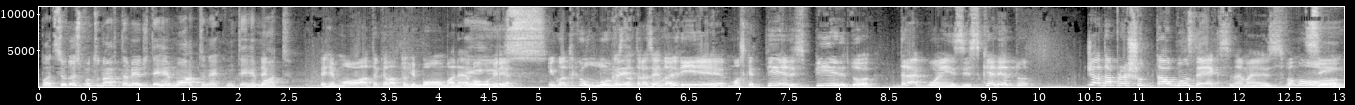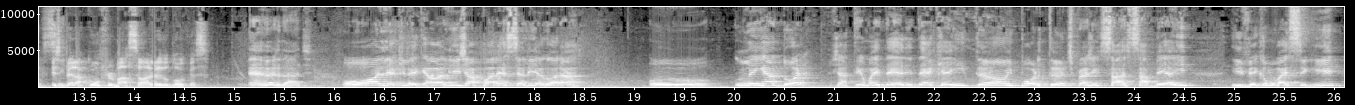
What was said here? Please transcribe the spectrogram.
Pode ser o 2.9 também, o de terremoto, né? Com terremoto. Terremoto, aquela torre bomba, né? Vamos Isso. ver. Enquanto que o Lucas tá trazendo ali mosqueteiro, espírito, dragões e esqueleto já dá pra chutar alguns decks, né? Mas vamos sim, sim. esperar a confirmação ali do Lucas. É verdade. Olha que legal ali, já aparece ali agora o lenhador. Já tem uma ideia de deck aí então, importante pra gente saber aí e ver como vai seguir.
